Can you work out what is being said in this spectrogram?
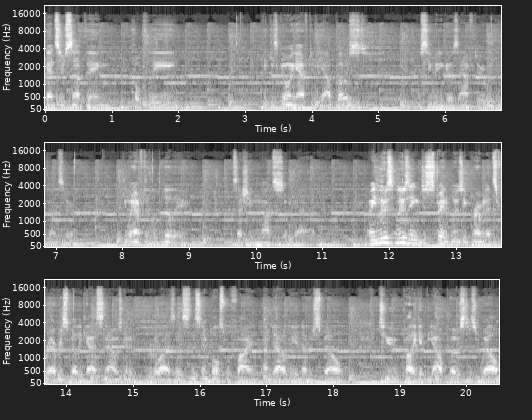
Venser something. Hopefully... I think he's going after the Outpost. We'll see what he goes after with the Venser. He went after the Lily. It's actually not so bad. I mean, lose, losing, just straight up losing permanence for every spell he casts now is going to brutalize us. This Impulse will find, undoubtedly, another spell to probably get the Outpost as well.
